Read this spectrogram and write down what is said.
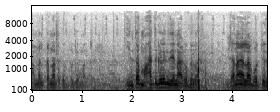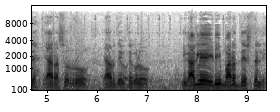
ಆಮೇಲೆ ಕರ್ನಾಟಕದ ಬಗ್ಗೆ ಮಾತಾಡಿ. ಇಂಥ ಮಾತುಗಳಿಂದ ಏನಾಗೋದಿಲ್ಲ ಜನ ಎಲ್ಲ ಗೊತ್ತಿದೆ, ಯಾರು ಹಸುರರು ಯಾರು ದೇವತೆಗಳು. ಈಗಾಗಲೇ ಇಡೀ ಭಾರತ ದೇಶದಲ್ಲಿ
